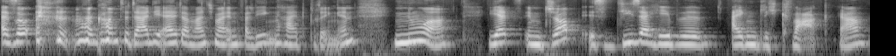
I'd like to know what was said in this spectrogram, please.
Also man konnte da die Eltern manchmal in Verlegenheit bringen. Nur jetzt im Job ist dieser Hebel eigentlich Quark, ja.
